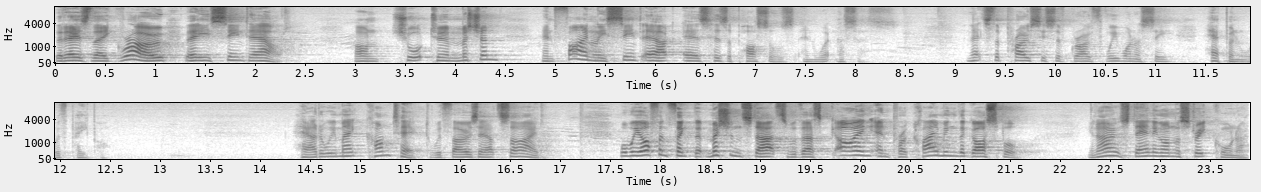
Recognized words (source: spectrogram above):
that, as they grow, that he sent out on short term mission and finally sent out as his apostles and witnesses. And that's the process of growth we want to see happen with people. How do we make contact with those outside? Well, we often think that mission starts with us going and proclaiming the gospel, you know, standing on the street corner.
